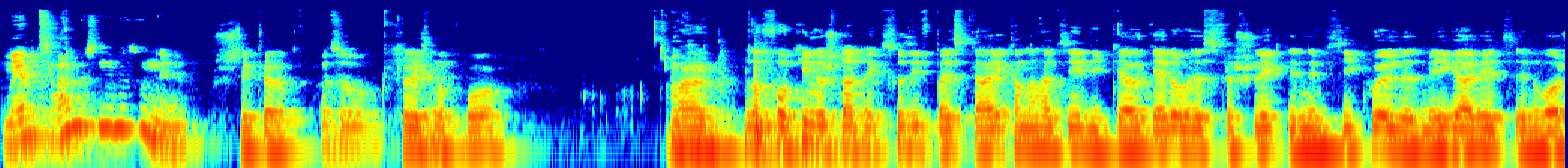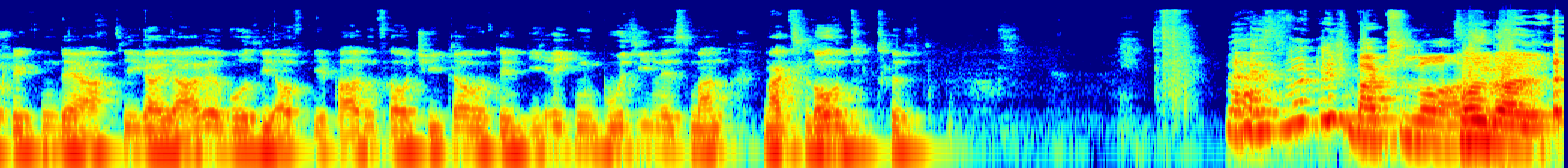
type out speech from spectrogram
mehr bezahlen müssen oder so? Nee. Steht da. Also. Stell ich noch vor. Okay. Weil noch vor Kinostart exklusiv bei Sky kann man halt sehen, wie Gal Gadot es verschlägt in dem Sequel des Mega-Hits in Washington der 80er Jahre, wo sie auf die Patenfrau Cheetah und den gierigen Businessmann Max Lord trifft. Der heißt wirklich Max Lord. Voll geil.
